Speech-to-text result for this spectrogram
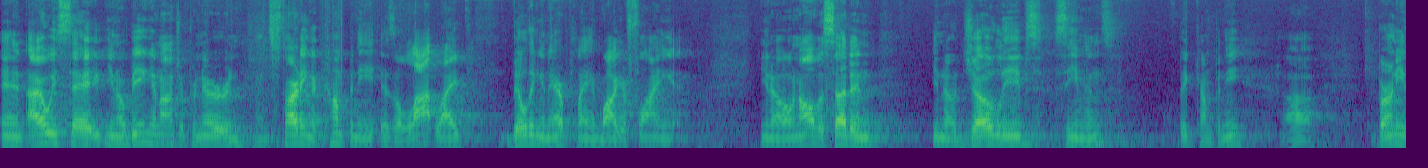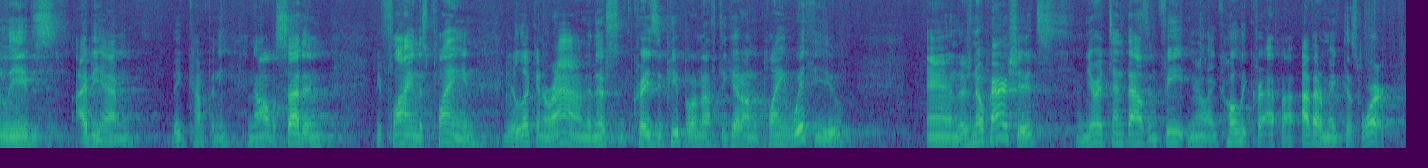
And I always say, you know, being an entrepreneur and, and starting a company is a lot like building an airplane while you're flying it. You know, and all of a sudden, you know, Joe leaves Siemens, big company. Uh, Bernie leaves IBM, big company. And all of a sudden, you're flying this plane, you're looking around, and there's some crazy people enough to get on the plane with you, and there's no parachutes, and you're at 10,000 feet, and you're like, holy crap, I, I better make this work.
